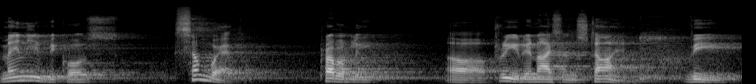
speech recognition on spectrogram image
mainly because somewhere, probably uh, pre-Renaissance time, we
